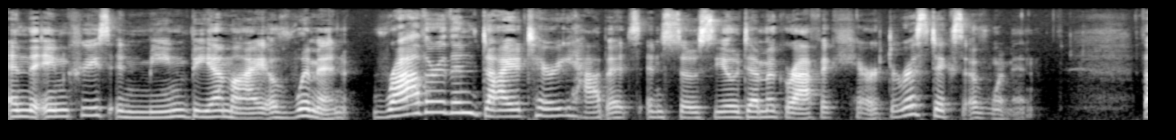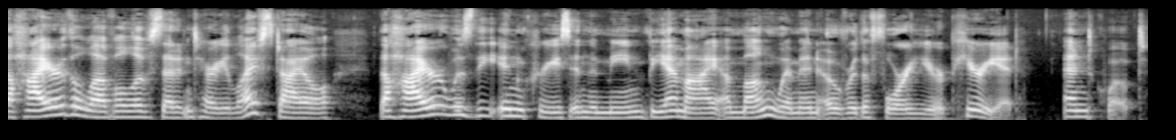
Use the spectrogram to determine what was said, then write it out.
and the increase in mean BMI of women rather than dietary habits and socio-demographic characteristics of women. The higher the level of sedentary lifestyle, the higher was the increase in the mean BMI among women over the four year period. End quote.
